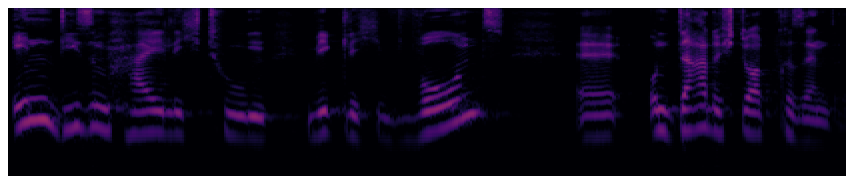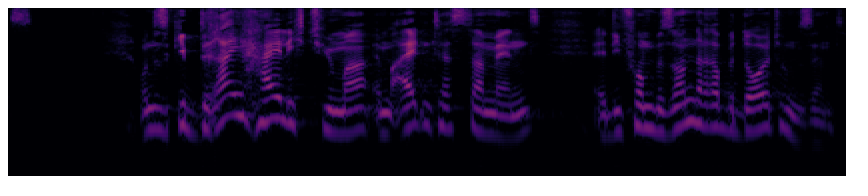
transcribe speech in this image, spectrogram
in diesem Heiligtum wirklich wohnt äh, und dadurch dort präsent ist. Und es gibt drei Heiligtümer im Alten Testament, äh, die von besonderer Bedeutung sind.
